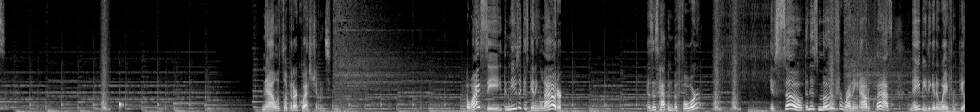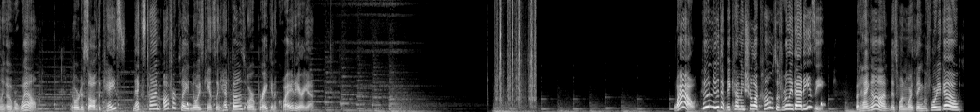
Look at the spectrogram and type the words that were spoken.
Now let's look at our questions. Oh, I see. The music is getting louder. Has this happened before? If so, then his motive for running out of class may be to get away from feeling overwhelmed. In order to solve the case, next time offer Clay noise canceling headphones or a break in a quiet area. Wow, who knew that becoming Sherlock Holmes was really that easy? But hang on, there's one more thing before you go.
